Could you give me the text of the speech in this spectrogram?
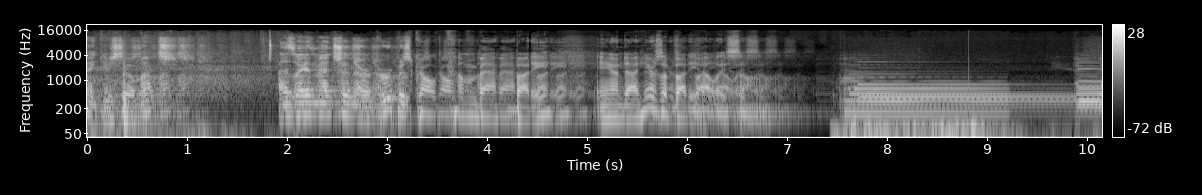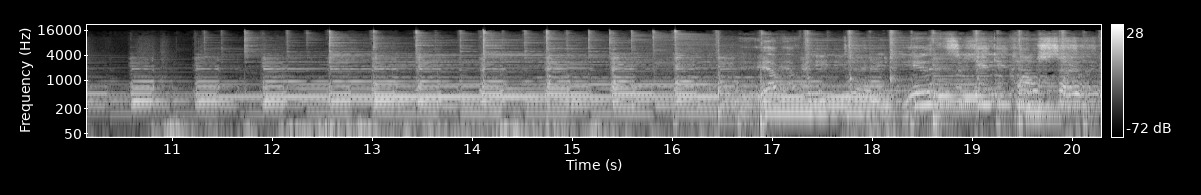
Thank you so much. As I had mentioned, our group is called Come Back Buddy, and uh, here's a Buddy Holly song. Every day, it's closer.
